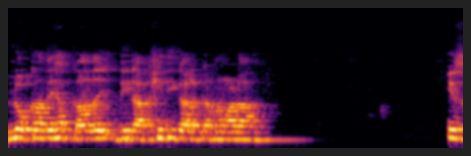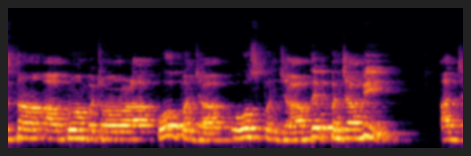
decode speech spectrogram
ਲੋਕਾਂ ਦੇ ਹੱਕਾਂ ਦੀ- ਦੀ ਰਾਖੀ ਦੀ ਗੱਲ ਕਰਨ ਵਾਲਾ ਇੱਜ਼ਤਾਂ ਆਪੂਆਂ ਬਚਾਉਣ ਵਾਲਾ, ਉਹ ਪੰਜਾਬ ਉਸ ਪੰਜਾਬ ਦੇ ਪੰਜਾਬੀ ਅੱਜ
